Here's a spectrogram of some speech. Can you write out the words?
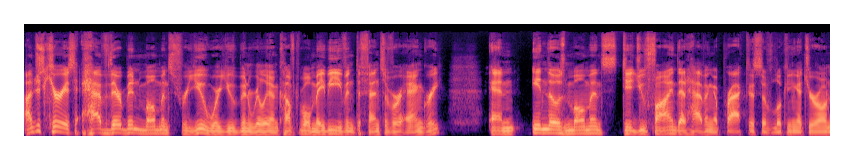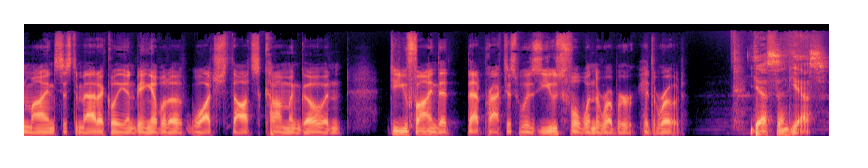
I'm just curious have there been moments for you where you've been really uncomfortable, maybe even defensive or angry? And in those moments, did you find that having a practice of looking at your own mind systematically and being able to watch thoughts come and go? And do you find that that practice was useful when the rubber hit the road? Yes, and yes.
